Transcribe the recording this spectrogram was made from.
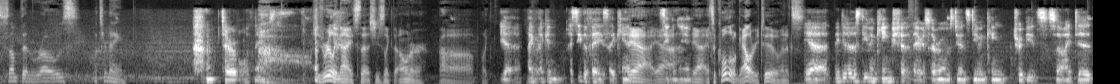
Something Rose. What's her name? I'm terrible with names. She's really nice. The, she's like the owner. Uh, like Yeah, I, I can I see the face. I can't. yeah, yeah, see the name. yeah. It's a cool little gallery too, and it's Yeah, they did a Stephen King show there, so everyone was doing Stephen King tributes. So I did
